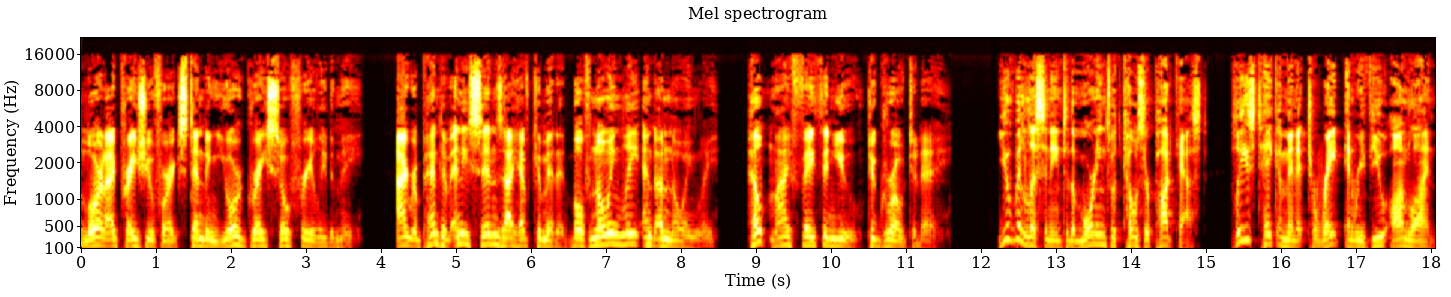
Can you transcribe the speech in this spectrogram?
Lord, I praise you for extending your grace so freely to me. I repent of any sins I have committed, both knowingly and unknowingly. Help my faith in you to grow today. You've been listening to the Mornings with Tozer podcast. Please take a minute to rate and review online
